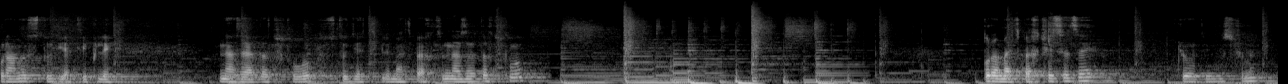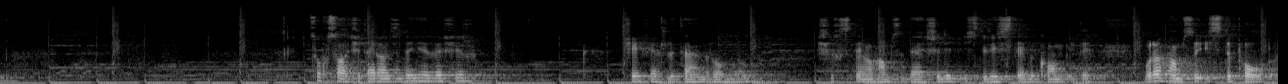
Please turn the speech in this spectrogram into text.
Buranı studiya tipli nəzərdə tutulub, studiya tipli mətbəx üçün nəzərdə tutulub. Bura mətbəx keçəcək. Gördüyünüz kimi. Çox sakit ərazidə yerləşir. Keyfiyyətli təmir olunub. İşıq sistemi hamısı dəyişilib, istilik sistemi kombidir. Bura hamısı isti poldur.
